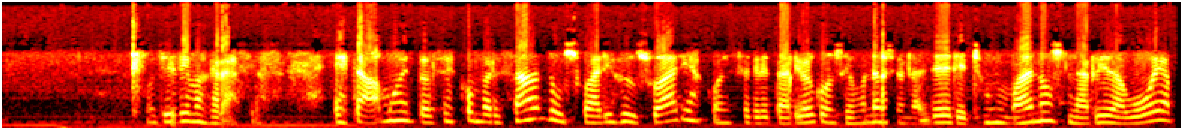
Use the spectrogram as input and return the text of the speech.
Muchísimas gracias. Estábamos entonces conversando, usuarios y usuarias, con el secretario del Consejo Nacional de Derechos Humanos, Larry Daboya.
